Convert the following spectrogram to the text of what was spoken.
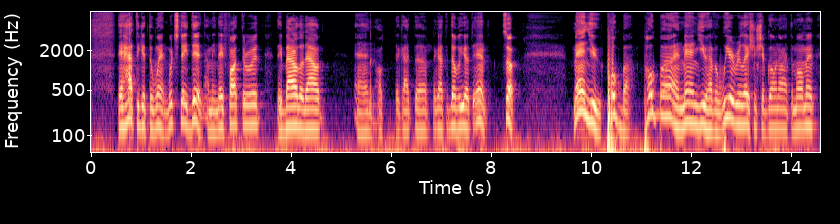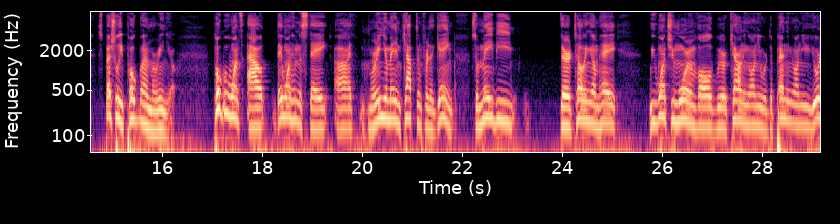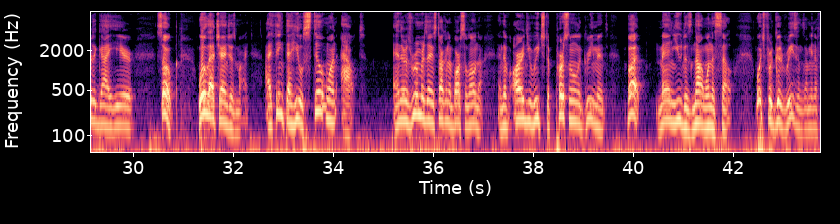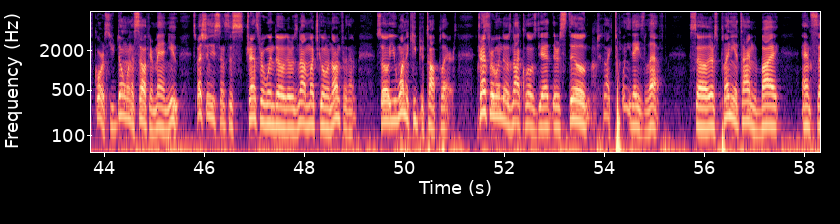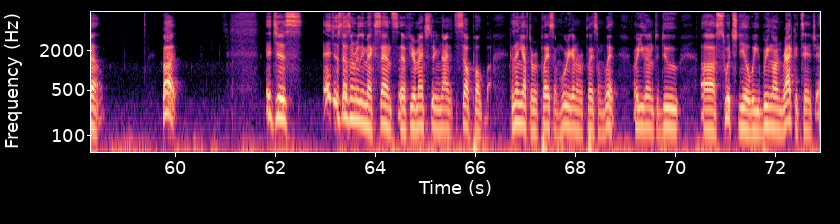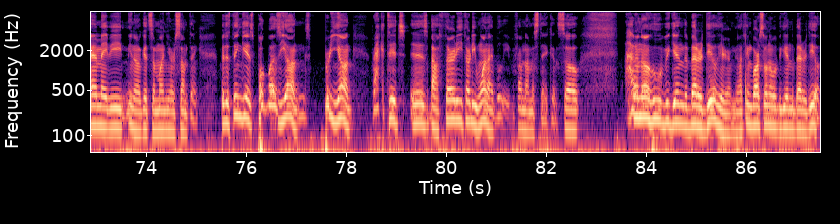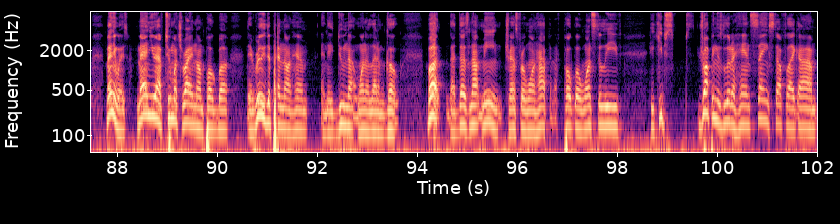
they had to get the win, which they did. I mean, they fought through it, they battled it out, and oh, they got the they got the W at the end. So, Man U, Pogba, Pogba and Man U have a weird relationship going on at the moment, especially Pogba and Mourinho. Pogba wants out. They want him to stay. Uh, Mourinho made him captain for the game, so maybe they're telling him, "Hey, we want you more involved. We are counting on you. We're depending on you. You're the guy here. So, will that change his mind? I think that he'll still want out. And there's rumors that he's talking to Barcelona, and they've already reached a personal agreement. But Man U does not want to sell, which for good reasons. I mean, of course, you don't want to sell if you're Man U, especially since this transfer window there was not much going on for them. So you want to keep your top players. Transfer window is not closed yet. There's still like 20 days left. So there's plenty of time to buy and sell. But it just it just doesn't really make sense if you're Manchester United to sell Pogba because then you have to replace him. Who are you going to replace him with? Are you going to do a switch deal where you bring on Rakitic and maybe you know get some money or something? But the thing is, Pogba is young, he's pretty young. Rakitic is about 30, 31, I believe, if I'm not mistaken. So I don't know who will be getting the better deal here. I mean, I think Barcelona will be getting the better deal. But anyways, man, you have too much writing on Pogba. They really depend on him, and they do not want to let him go. But that does not mean transfer won't happen. If Pogba wants to leave, he keeps dropping his little hands, saying stuff like, um,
